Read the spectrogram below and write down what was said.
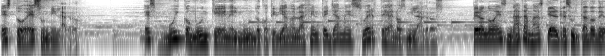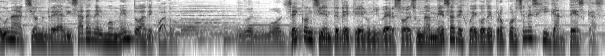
Esto es un milagro. Es muy común que en el mundo cotidiano la gente llame suerte a los milagros, pero no es nada más que el resultado de una acción realizada en el momento adecuado. Sé consciente de que el universo es una mesa de juego de proporciones gigantescas,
